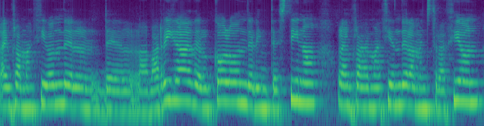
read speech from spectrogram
la inflamación de la barriga, del colon, del intestino, la inflamación de la menstruación,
